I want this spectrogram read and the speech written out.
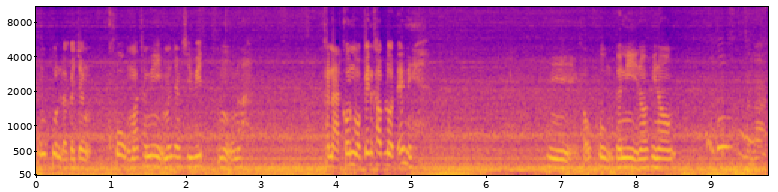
คุ้มคุณแล้วก็จังโค้งมาทางนี้มันจังชีวิตหมูนะขนาดคนบ่เป็นขับรถได้นี่นี่เขาโค้งตัวนี้เนาะพี่น้องตลาด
